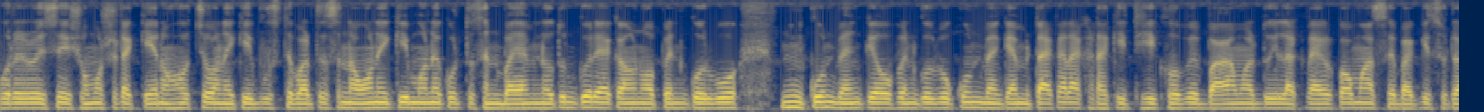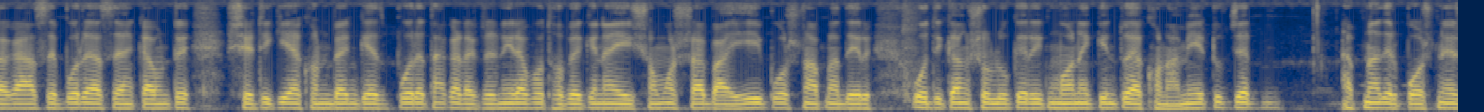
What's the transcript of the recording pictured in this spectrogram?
পড়ে রয়েছে। এই সমস্যাটা কেন হচ্ছে অনেকেই বুঝতে পারতেছেন না, অনেকেই মনে করতেছেন, ভাই, আমি নতুন করে অ্যাকাউন্ট ওপেন করব কোন ব্যাংকে ওপেন করব, কোন ব্যাংকে আমি টাকা রাখাটা কি ঠিক হবে, বা আমার দুই লাখ টাকা কম আছে, বা কিছু টাকা আছে? পড়ে আছে অ্যাকাউন্টে সেটি কি এখন ব্যাংকে পড়ে থাকাটা একটা নিরাপদ হবে কিনা এই সমস্যা বা এই প্রশ্ন আপনাদের অধিকাংশ লোকের মনে, কিন্তু এখন আমি একটু যে আপনাদের প্রশ্নের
